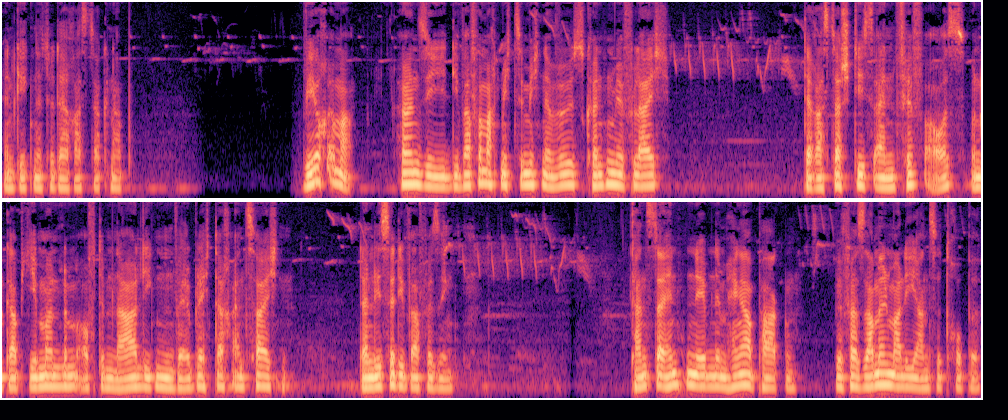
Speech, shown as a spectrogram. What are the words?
entgegnete der Raster knapp. Wie auch immer. Hören Sie, die Waffe macht mich ziemlich nervös. Könnten wir vielleicht. Der Raster stieß einen Pfiff aus und gab jemandem auf dem naheliegenden Wellblechdach ein Zeichen. Dann ließ er die Waffe sinken. Kannst da hinten neben dem Hänger parken. Wir versammeln mal die ganze Truppe.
